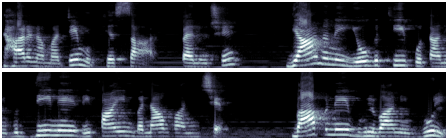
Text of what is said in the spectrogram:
ધારણા માટે મુખ્ય સાર પહેલું છે જ્ઞાન અને યોગથી પોતાની બુદ્ધિને રિફાઇન બનાવવાની છે. બાપને ભૂલવાની ભૂલ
